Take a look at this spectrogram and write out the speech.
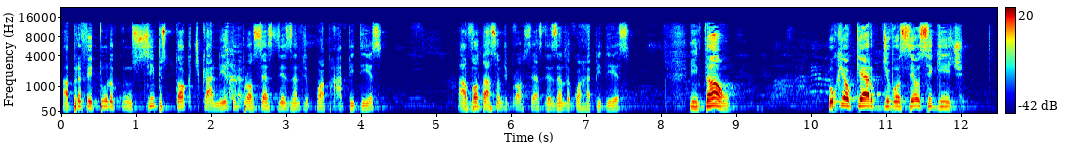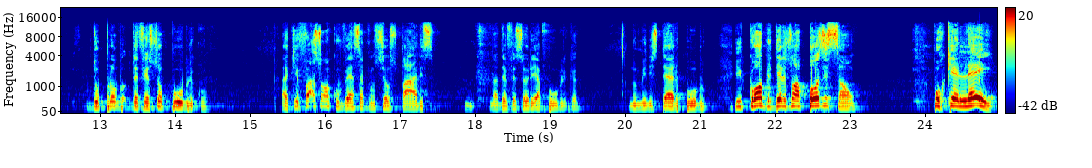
A prefeitura, com um simples toque de caneta, o processo deles anda com rapidez a votação de processo deles anda com rapidez. Então, o que eu quero de você é o seguinte, do defensor público, é que faça uma conversa com seus pares na Defensoria Pública, no Ministério Público, e cobre deles uma posição. Porque lei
